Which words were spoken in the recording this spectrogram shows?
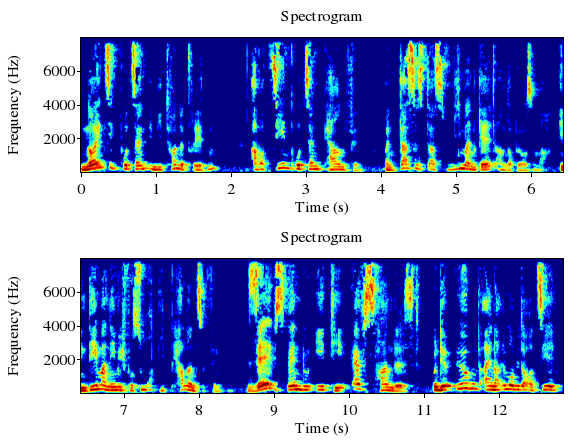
90% in die Tonne treten, aber 10% Perlen finden. Und das ist das, wie man Geld an der Börse macht. Indem man nämlich versucht, die Perlen zu finden. Selbst wenn du ETFs handelst und dir irgendeiner immer wieder erzählt,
